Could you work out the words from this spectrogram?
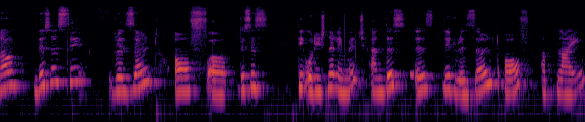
Now this is the result of uh, this is the original image and this is the result of applying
